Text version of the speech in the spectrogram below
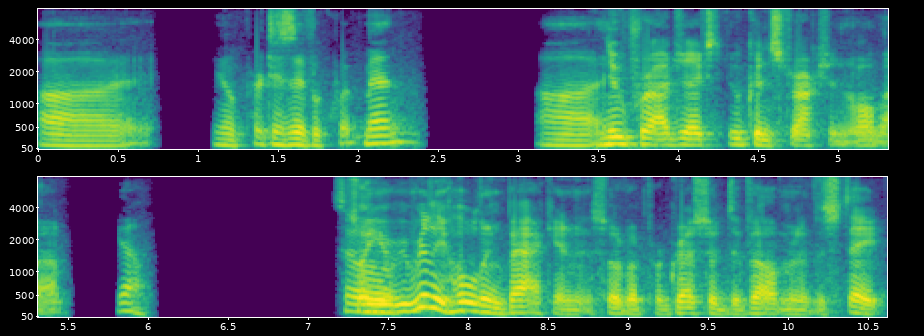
uh, you know, purchase of equipment. Uh, new projects, new construction, all that. so, So, you're really holding back in sort of a progressive development of the state,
